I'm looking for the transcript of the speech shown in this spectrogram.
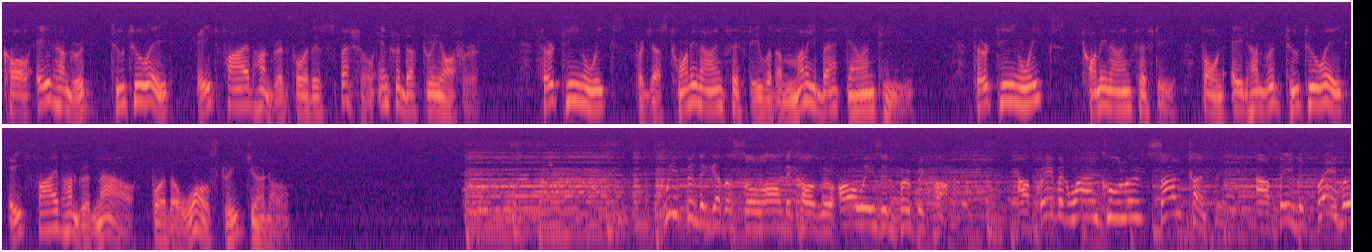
Call 800-228-8500 for this special introductory offer. 13 weeks for just $29.50 with a money-back guarantee. 13 weeks, $29.50. Phone 800-228-8500 now for the Wall Street Journal. Together so long because we're always in perfect harmony. Our favorite wine cooler, Sun Country. Our favorite flavor,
